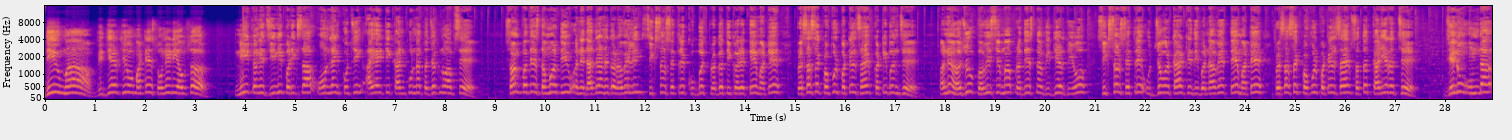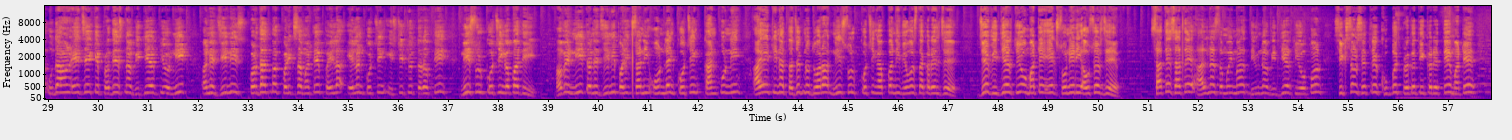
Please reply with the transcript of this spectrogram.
દીવમાં વિદ્યાર્થીઓ માટે સોનેરી અવસર. નીટ અને જીની પરીક્ષા ઓનલાઈન કોચિંગ આઈઆઈટી કાનપુરના તજજ્ઞો આપશે. સંઘ પ્રદેશ દમણ દીવ અને દાદરાનગર હવેલી શિક્ષણ ક્ષેત્રે ખૂબ જ પ્રગતિ કરે તે માટે પ્રશાસક પ્રફુલ્લ પટેલ સાહેબ કટિબદ્ધ છે. અને હજુ ભવિષ્યમાં પ્રદેશના વિદ્યાર્થીઓ શિક્ષણ ક્ષેત્રે ઉજ્જવળ કારકિર્દી બનાવે તે માટે પ્રશાસક પ્રફુલ્લ પટેલ સાહેબ સતત કાર્યરત છે. જેનું ઉમદા ઉદાહરણ એ છે કે પ્રદેશના વિદ્યાર્થીઓ નીટ અને જીની સ્પર્ધાત્મક પરીક્ષા માટે પહેલા એલન કોચિંગ ઇન્સ્ટિટ્યૂટ તરફથી નિઃશુલ્ક કોચિંગ અપાતી. હવે નીટ અને જીની પરીક્ષાની ઓનલાઈન કોચિંગ કાનપુરની આઈઆઈટીના તજજ્ઞો દ્વારા નિઃશુલ્ક કોચિંગ આપવાની વ્યવસ્થા કરેલ છે, જે વિદ્યાર્થીઓ માટે એક સોનેરી અવસર છે. સાથે સાથે હાલના સમયમાં દીવના વિદ્યાર્થીઓ પણ શિક્ષણ ક્ષેત્રે ખૂબ જ પ્રગતિ કરે તે માટે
